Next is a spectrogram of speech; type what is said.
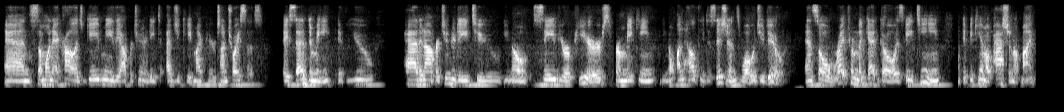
And someone at college gave me the opportunity to educate my peers on choices. They said to me, if you had an opportunity to, you know, save your peers from making, you know, unhealthy decisions, what would you do? And so, right from the get go, as 18, it became a passion of mine.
